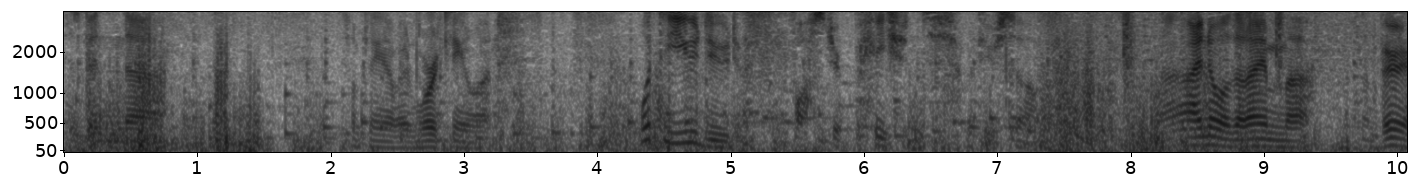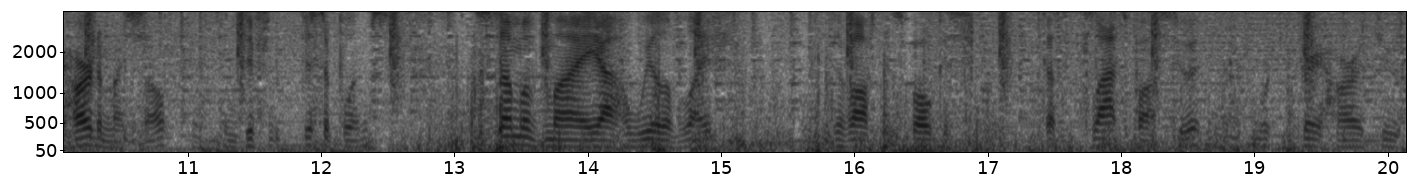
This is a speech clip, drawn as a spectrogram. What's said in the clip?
has been. Uh, I've been working on. What do you do to foster patience with yourself? I know that I'm, uh, I'm very hard on myself in different disciplines. Some of my uh, wheel of life, as I've often spoken, has got some flat spots to it. I'm working very hard to.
